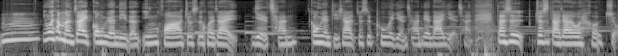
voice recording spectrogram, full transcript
嗯，因为他们在公园里的樱花，就是会在野餐，公园底下就是铺个野餐垫，大家野餐，但是就是大家都会喝酒，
